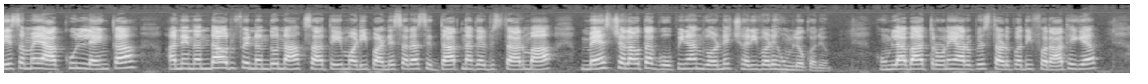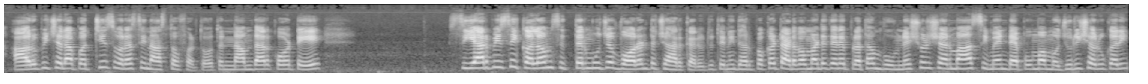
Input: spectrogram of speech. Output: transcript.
તે સમયે આકુલ લેંકા અને નંદા ઉર્ફે નંદો નાહક સાથે મળી પાંડેસરા સિદ્ધાર્થનગર વિસ્તારમાં મેસ ચલાવતા ગોપીનાથ ગોડને છરી વડે હુમલો કર્યો. હુમલા બાદ ત્રણેય આરોપી સ્થળ પરથી ફરાર થઈ ગયા આરોપી છેલ્લા પચીસ વર્ષથી નાસ્તો ફરતો હતો અને નામદાર કોર્ટે સીઆરપીસી કલમ સિત્તેર મુજબ વોરંટ જાહેર કર્યું હતું તેની ધરપકડ ટાળવા માટે તેને પ્રથમ ભુવનેશ્વર શહેરમાં સિમેન્ટ ડેપોમાં મજૂરી શરૂ કરી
